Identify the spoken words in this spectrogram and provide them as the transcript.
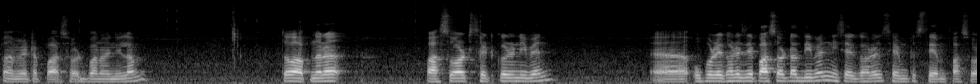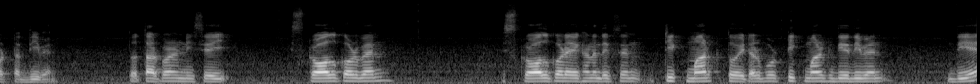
তো আমি একটা পাসওয়ার্ড বানিয়ে নিলাম। তো আপনারা পাসওয়ার্ড সেট করে নেবেন। উপরের ঘরে যে পাসওয়ার্ডটা দিবেন, নিচের ঘরে সেম টু সেম পাসওয়ার্ডটা দিবেন। তো তারপরে নিচেই স্ক্রল করবেন। স্ক্রল করে এখানে দেখছেন টিক মার্ক তো এটার উপর টিক মার্ক দিয়ে দিবেন। দিয়ে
